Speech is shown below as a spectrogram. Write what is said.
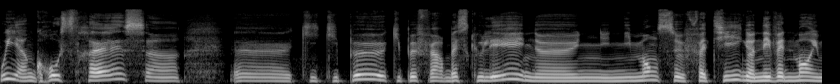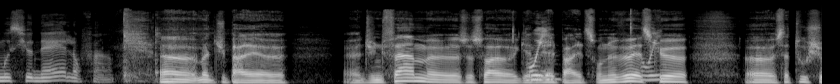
oui, un gros stress. un- euh, qui, qui peut qui peut faire basculer une, une, une immense fatigue, un événement émotionnel, enfin. Euh, bah, tu parlais d'une femme, ce soir Gabriel Oui. parlait de son neveu. Est-ce Oui. que euh, ça touche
